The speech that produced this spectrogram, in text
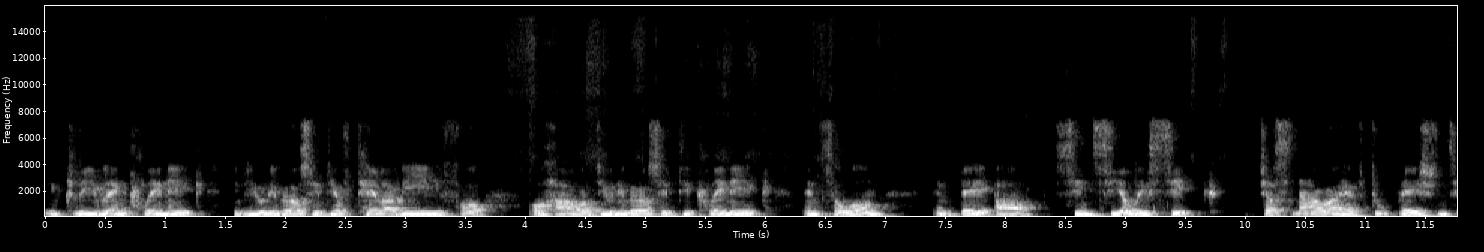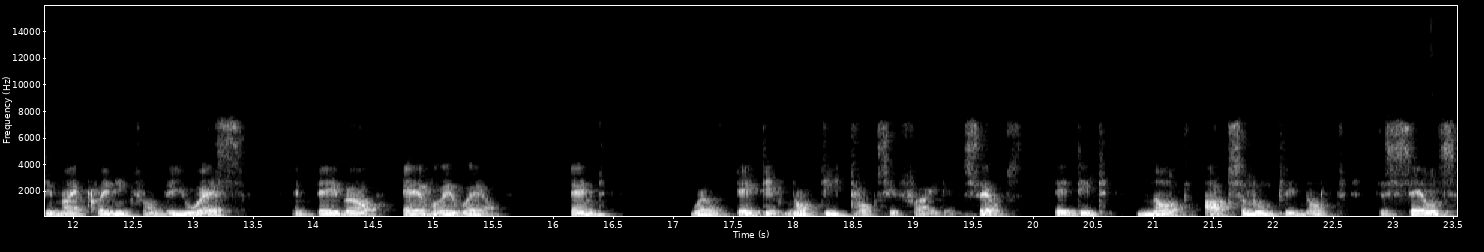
in Cleveland Clinic, in the University of Tel Aviv, or, or Harvard University Clinic, and so on. And they are sincerely sick. Just now, I have two patients in my clinic from the US, and they were everywhere. And well, they did not detoxify themselves. They did not, absolutely not. The cells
